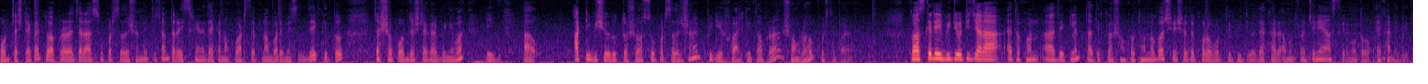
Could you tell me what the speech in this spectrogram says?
পঞ্চাশ টাকায়। তো আপনারা যারা সুপার সাজেশন নিতে চান, তারা স্ক্রিনে দেখানো হোয়াটসঅ্যাপ নাম্বারে মেসেজ দিয়ে কিন্তু চারশো পঞ্চাশ টাকার বিনিময়ে এই আটটি বিষয়ের উত্তর সহ সুপার সাজেশনের পিডিএফ ফাইল কিন্তু আপনারা সংগ্রহ করতে পারেন। তো আজকের এই ভিডিওটি যারা এতক্ষণ দেখলেন, তাদেরকে অসংখ্য ধন্যবাদ। সেই সাথে পরবর্তী ভিডিও দেখার আমন্ত্রণ জানিয়ে আজকের মতো এখানে বিদায়।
